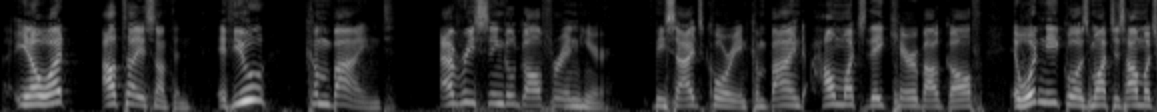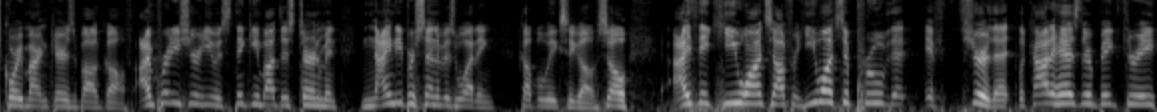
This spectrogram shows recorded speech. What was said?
uh, you know what? I'll tell you something. If you combined every single golfer in here, besides Corey, and combined how much they care about golf, it wouldn't equal as much as how much Corey Martin cares about golf. I'm pretty sure he was thinking about this tournament 90% of his wedding a couple weeks ago. So I think he wants out for he wants to prove that if sure that Licata has their big three,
